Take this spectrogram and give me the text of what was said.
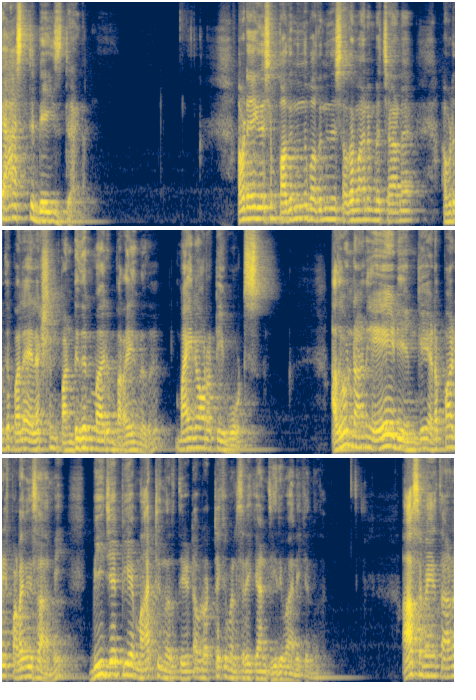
കാസ്റ്റ് ബേസ്ഡ് ആണ്. അവിടെ ഏകദേശം പതിനൊന്ന് പതിനഞ്ച് ശതമാനം വെച്ചാണ് അവിടുത്തെ പല ഇലക്ഷൻ പണ്ഡിതന്മാരും പറയുന്നത് മൈനോറിറ്റി വോട്ട്സ് അതുകൊണ്ടാണ് A D M K Edappadi Palaniswami B J പിയെ മാറ്റി നിർത്തിയിട്ട് അവർ ഒറ്റയ്ക്ക് മത്സരിക്കാൻ തീരുമാനിക്കുന്നത്. ആ സമയത്താണ്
